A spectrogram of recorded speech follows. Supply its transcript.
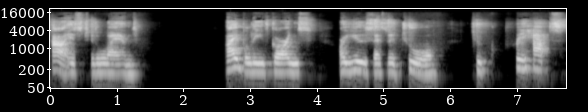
ties to the land. I believe gardens are used as a tool to perhaps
